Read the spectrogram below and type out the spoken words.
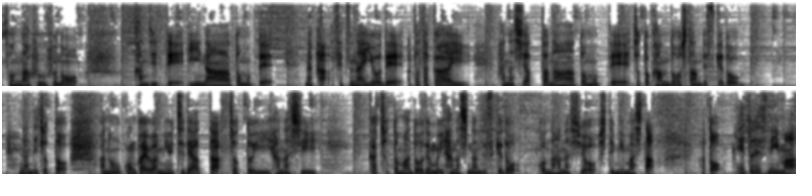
そんな夫婦の感じっていいなと思って、なんか切ないようで温かい話やったなと思って、ちょっと感動したんですけど、なんでちょっと、あの、今回は身内であった、ちょっといい話が、ちょっとまあどうでもいい話なんですけど、こんな話をしてみました。あと、えっとですね、今、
